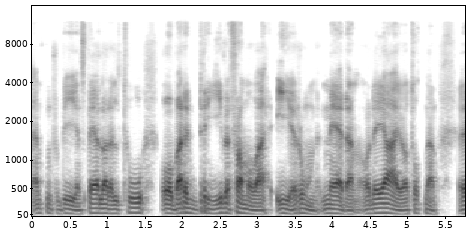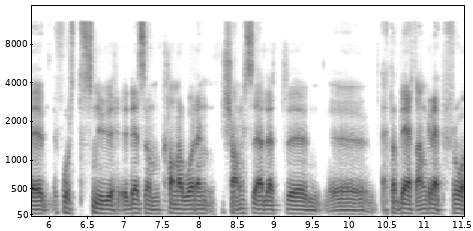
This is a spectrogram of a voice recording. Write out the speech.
enten forbi en spiller eller to, og bare drive framover i rom med den. Og det gjør jo at Tottenham eh, fort snur det som kan ha vært en sjanse eller et eh, etablert angrep fra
